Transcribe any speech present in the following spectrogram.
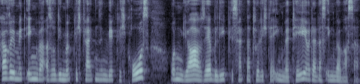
Curry mit Ingwer. Also die Möglichkeiten sind wirklich groß. Und ja, sehr beliebt ist halt natürlich der Ingwertee oder das Ingwerwasser.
